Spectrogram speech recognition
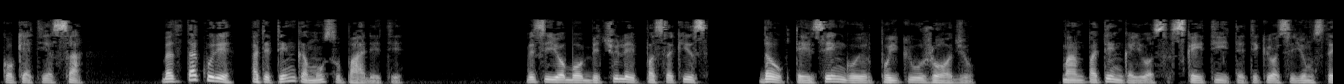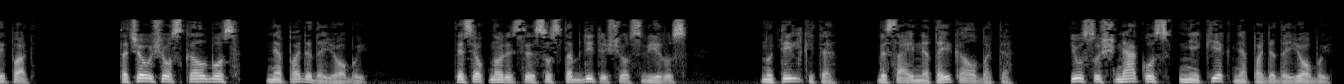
kokia tiesa, bet ta, kuri atitinka mūsų padėtį. Visi Jobo bičiuliai pasakys daug teisingų ir puikių žodžių. Man patinka juos skaityti, tikiuosi jums taip pat. Tačiau šios kalbos nepadeda Jobui. Tiesiog norisi sustabdyti šios vyrus. Nutilkite, visai netai kalbate. Jūsų šnekus niekiek nepadeda Jobui.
